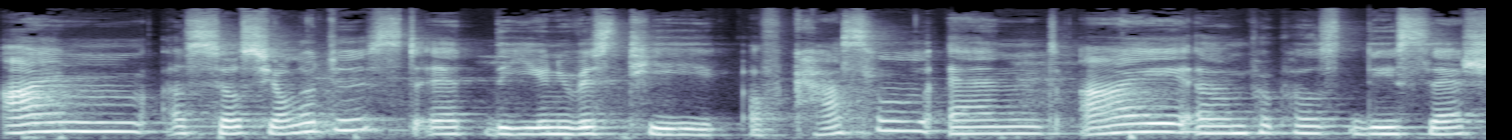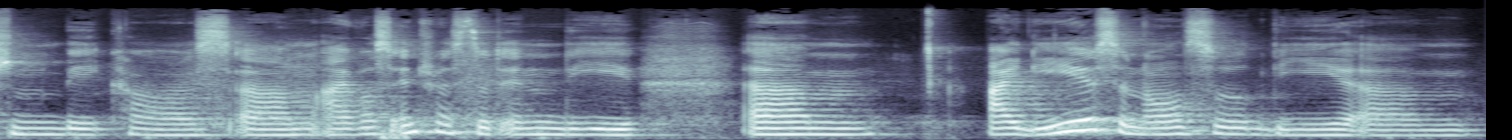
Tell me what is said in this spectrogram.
I'm a sociologist at the University of Kassel, and I um, proposed this session because um, I was interested in the um, ideas and also the um,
